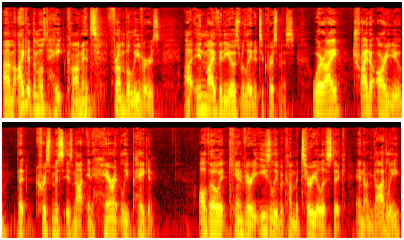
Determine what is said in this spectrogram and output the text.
Um, I get the most hate comments from believers uh, in my videos related to Christmas, where I try to argue that Christmas is not inherently pagan, although it can very easily become materialistic and ungodly.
